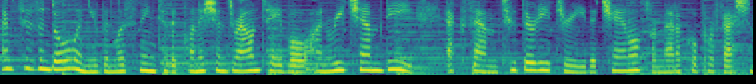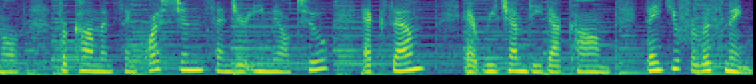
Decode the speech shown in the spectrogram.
I'm Susan Dolan. You've been listening to the Clinicians Roundtable on ReachMD XM 233, the channel for medical professionals. For comments and questions, send your email to xm at reachmd.com. Thank you for listening.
